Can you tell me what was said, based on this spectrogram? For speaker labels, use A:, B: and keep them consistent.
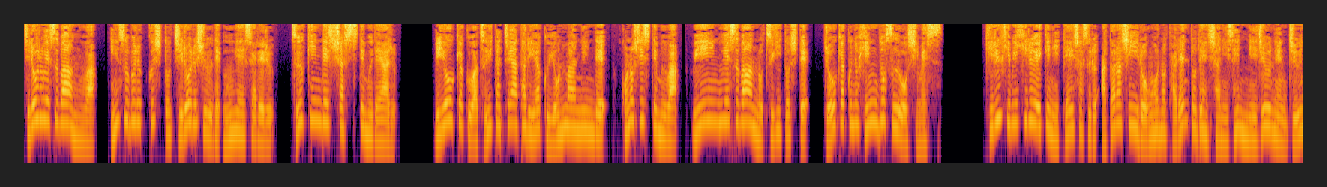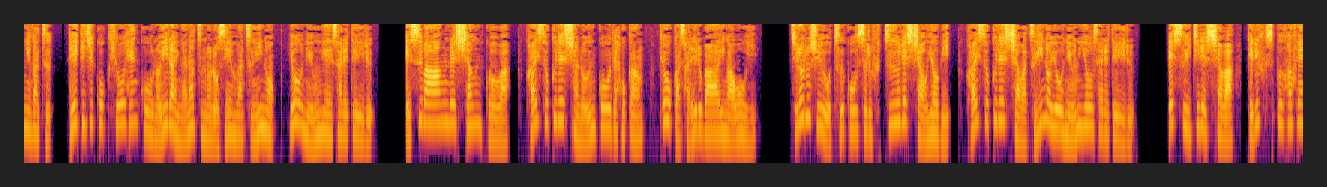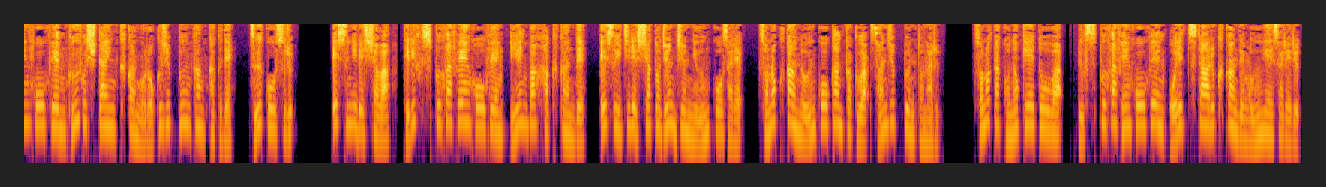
A: チロル S バーンは、インスブルック市とチロル州で運営される通勤列車システムである。利用客は1日あたり約4万人で、このシステムは、ウィーン S バーンの次として、乗客の頻度数を示す。キルヒビヒル駅に停車する新しいロゴのタレント電車2020年12月、定期時刻表変更の以来7つの路線は次のように運営されている。S バーン列車運行は快速列車の運行で保管、強化される場合が多い。チロル州を通行する普通列車及び快速列車は次のように運用されている。S1 列車はテリフスプハフェンホーフェンクーフシュタイン区間を60分間隔で通行する。S2 列車はテリフスプハフェンホーフェンイエンバッハ区間で S1 列車と順々に運行され、その区間の運行間隔は30分となる。その他この系統はルフスプハフェンホーフェンオエッツタール区間でも運営される。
